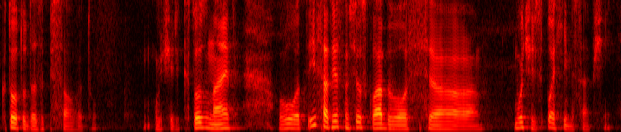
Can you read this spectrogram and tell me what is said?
Кто туда записал в эту очередь? Кто знает? Вот. И, соответственно, все складывалось э, в очередь с плохими сообщениями.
